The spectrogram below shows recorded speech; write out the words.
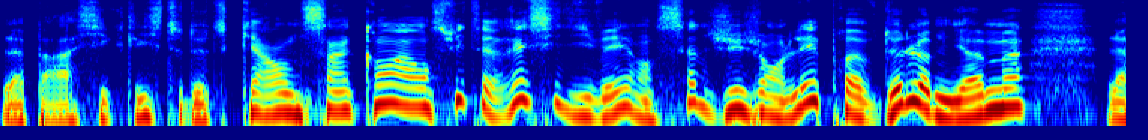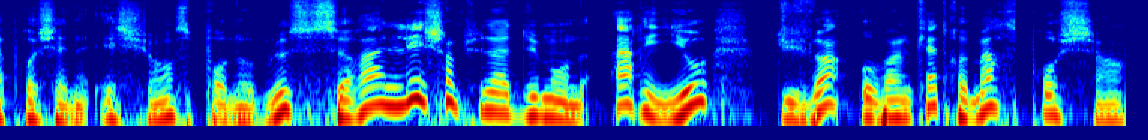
La paracycliste de 45 ans a ensuite récidivé en s'adjugeant l'épreuve de l'Omnium. La prochaine échéance pour nos Bleus, ce sera les championnats du monde à Rio du 20 au 24 mars prochain.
